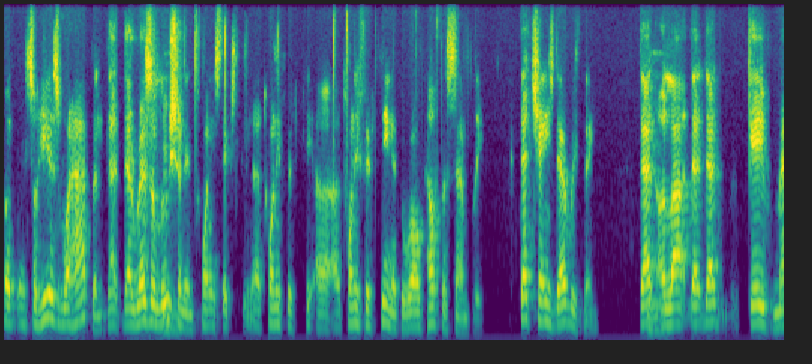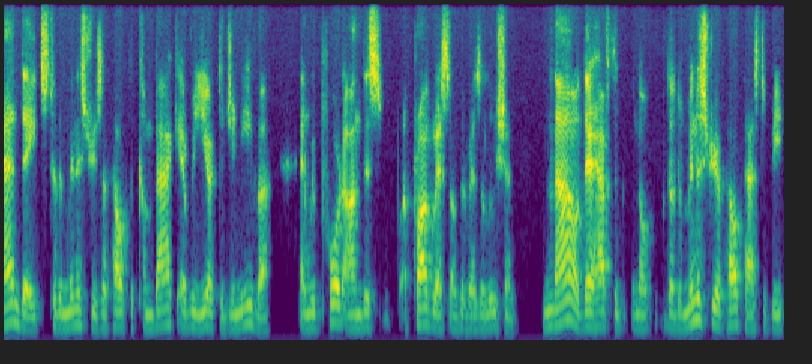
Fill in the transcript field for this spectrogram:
But so here's what happened that, that resolution mm-hmm. in 2016, uh, 2015, uh, 2015 at the World Health Assembly, that changed everything. That mm-hmm. allowed that that gave mandates to the ministries of health to come back every year to Geneva and report on this uh, progress of the resolution. Now they have to, you know, the, the Ministry of Health has to be,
